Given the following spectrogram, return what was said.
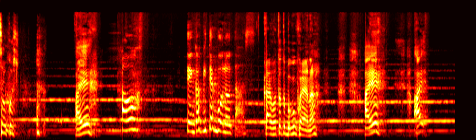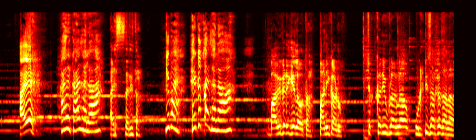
सावकाश. आहे अहो तेंका कित्याक बोलवतास? काय होतं तर बघू खया ना. आहे आय आहे काय रे काय झाला? आहे सरिता. की बाय हे का काय झाला? बावीकडे गेला होता पाणी काढू. चक्कर येऊ लागला उलटी सारखं झाला.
